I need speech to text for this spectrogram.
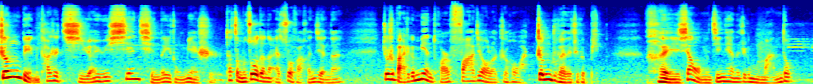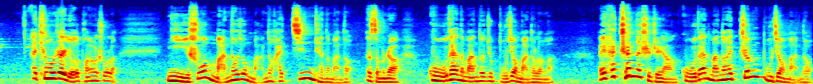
蒸饼它是起源于先秦的一种面食，它怎么做的呢？哎，做法很简单，就是把这个面团发酵了之后啊，蒸出来的这个饼。很像我们今天的这个馒头，哎，听到这儿，有的朋友说了，你说馒头就馒头，还今天的馒头，那怎么着？古代的馒头就不叫馒头了吗？哎，还真的是这样，古代的馒头还真不叫馒头。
